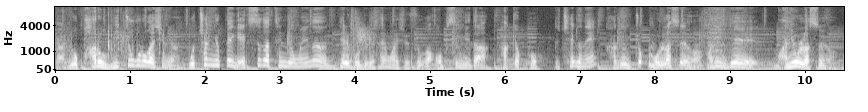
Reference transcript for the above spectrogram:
자, 요 바로 위쪽으로 가시면 5600X 같은 경우에는 텔 보드를 사용하실 수가 없습니다. 박격포. 최근에 가격이 조금 올랐어요. 아니 이게 많이 올랐어요. 어,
